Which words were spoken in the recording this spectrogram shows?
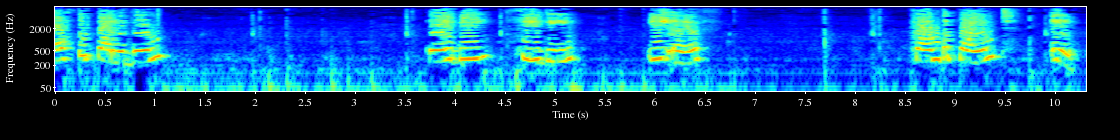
of the polygon ABCDEF from the point A.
